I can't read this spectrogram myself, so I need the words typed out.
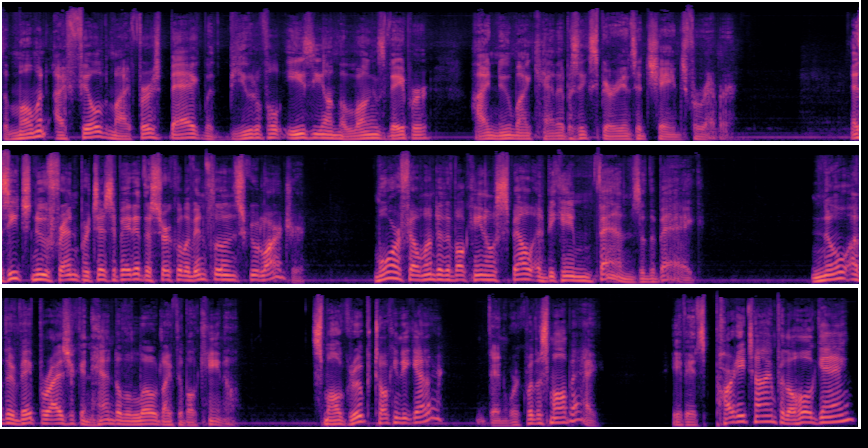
The moment I filled my first bag with beautiful, easy on the lungs vapor, I knew my cannabis experience had changed forever. As each new friend participated, the circle of influence grew larger. More fell under the volcano's spell and became fans of the bag. No other vaporizer can handle the load like the volcano. Small group talking together? Then work with a small bag. If it's party time for the whole gang,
